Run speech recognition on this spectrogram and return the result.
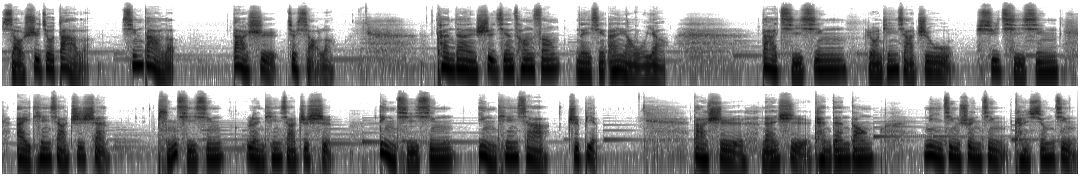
小事就大了；心大了，大事就小了。看淡世间沧桑，内心安然无恙。大其心，容天下之物；虚其心，爱天下之善；平其心，论天下之事；定其心，应天下之变。大事难事看担当，逆境顺境看胸襟。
